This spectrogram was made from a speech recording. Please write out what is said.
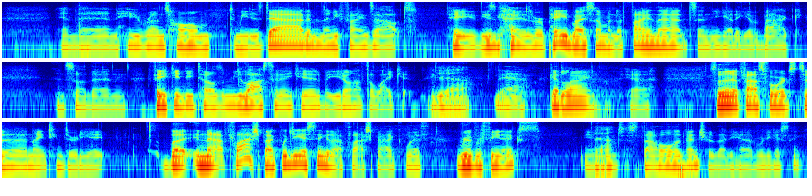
And then he runs home to meet his dad, and then he finds out, hey, these guys were paid by someone to find that, and you got to give it back. And so then fake Indy tells him, "You lost today, kid, but you don't have to like it." yeah. Yeah. Good line. Yeah. So then it fast forwards to 1938. But in that flashback, what do you guys think of that flashback with River Phoenix? And Yeah. just that whole adventure that he had. What do you guys think?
